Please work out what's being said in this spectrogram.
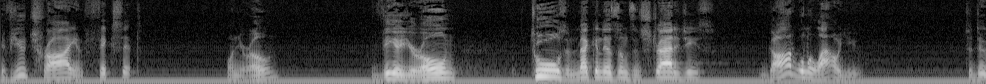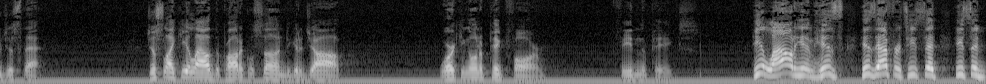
if you try and fix it on your own, via your own tools and mechanisms and strategies, God will allow you to do just that. Just like He allowed the prodigal son to get a job working on a pig farm, feeding the pigs. He allowed him his, his efforts. He said, he said,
